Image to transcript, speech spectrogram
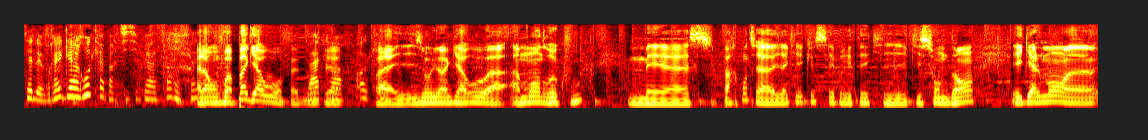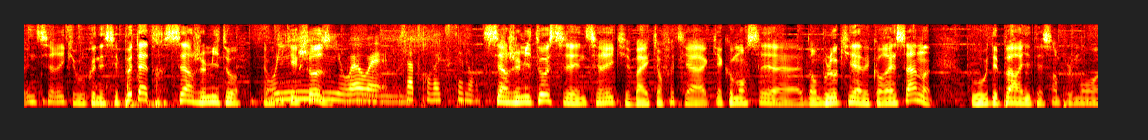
C'est le vrai Garou qui a participé à ça en fait. Alors on voit pas Garou en fait. donc, euh, D'accord, ok. voilà, ils ont eu un Garou à, à moindre coût. Mais euh, par contre, il y a- il y, a quelques célébrités qui, qui sont dedans. Également, euh, une série que vous connaissez peut-être, Serge Mito. Ça vous oui, dit quelque chose? ouais, ouais, je la trouve excellente. Serge Mito, c'est une série qui, bah, qui en fait qui a, qui a commencé euh, dans Bloqué avec Oresan, où au départ il était simplement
